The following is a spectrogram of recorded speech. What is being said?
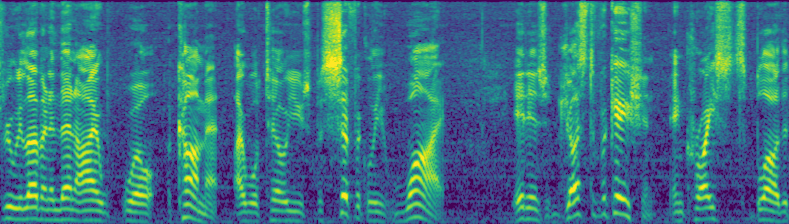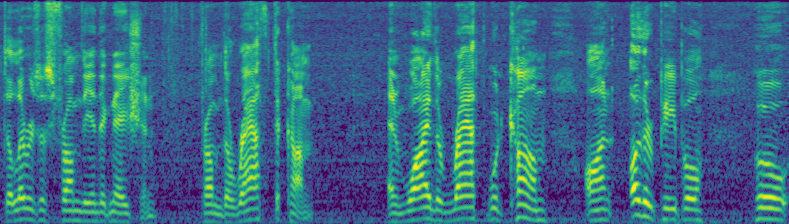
through 11 and then I will comment. I will tell you specifically why. It is justification in Christ's blood that delivers us from the indignation, from the wrath to come, and why the wrath would come on other people who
